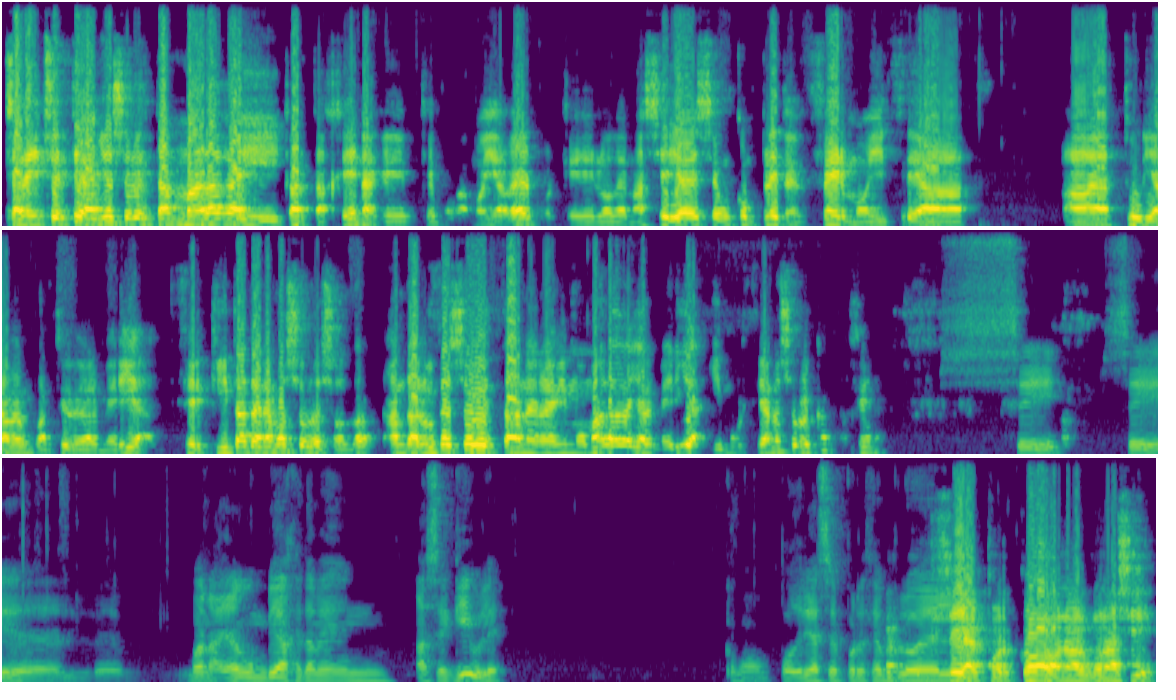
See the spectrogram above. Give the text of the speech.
sea, de hecho, este año solo están Málaga y Cartagena que, que podamos ir a ver, porque lo demás sería de ser un completo enfermo irse a, a Asturias a ver un partido de Almería. Cerquita tenemos solo esos dos. Andaluces solo están en el mismo Málaga y Almería, y murcianos solo el Cartagena. Sí, sí. el, eh, bueno, hay algún viaje también asequible. Como podría ser, por ejemplo, el. Sí, Alcorcón o alguno así.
